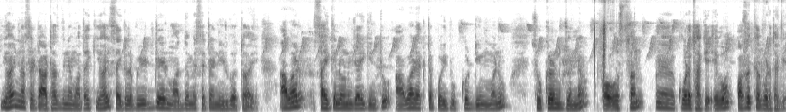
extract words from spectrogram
কি হয় না, সেটা আঠাশ দিনের মাথায় কি হয় সাইকেল পিরিয়ডের মাধ্যমে সেটা নির্গত হয়। আবার সাইকেল অনুযায়ী কিন্তু আবার একটা পরিপক্ক ডিম্বাণু শুক্রাণুর জন্য অবস্থান করে থাকে এবং অপেক্ষা করে থাকে।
